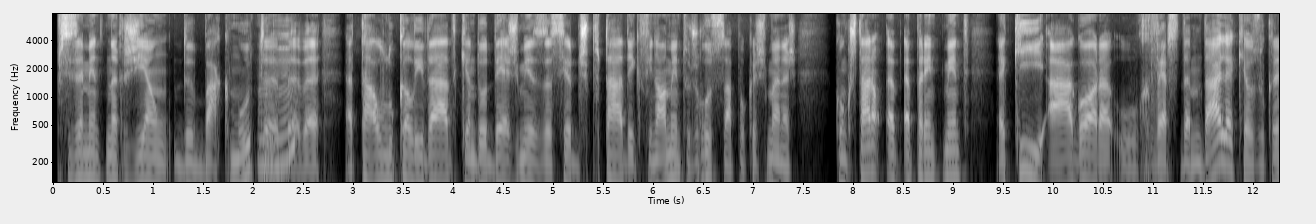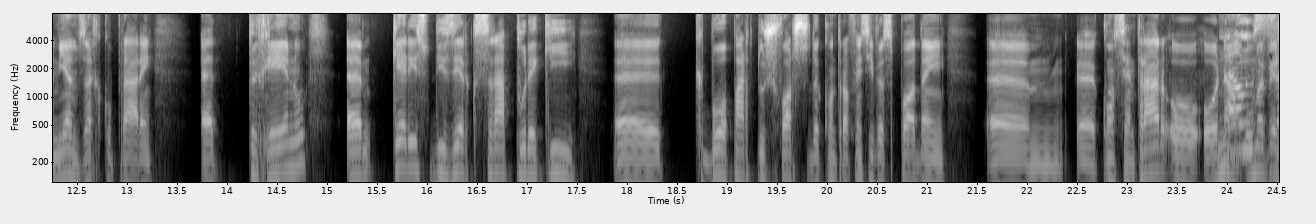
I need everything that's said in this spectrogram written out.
precisamente na região de Bakhmut, uhum. a, a, a, tal localidade que andou 10 meses a ser disputada e que finalmente os russos há poucas semanas conquistaram. Aparentemente, aqui há agora o reverso da medalha, que é os ucranianos a recuperarem uh, terreno. Uh, quer isso dizer que será por aqui uh, que boa parte dos esforços da contraofensiva se podem Uh, uh, concentrar ou, ou não? não uma, vez,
